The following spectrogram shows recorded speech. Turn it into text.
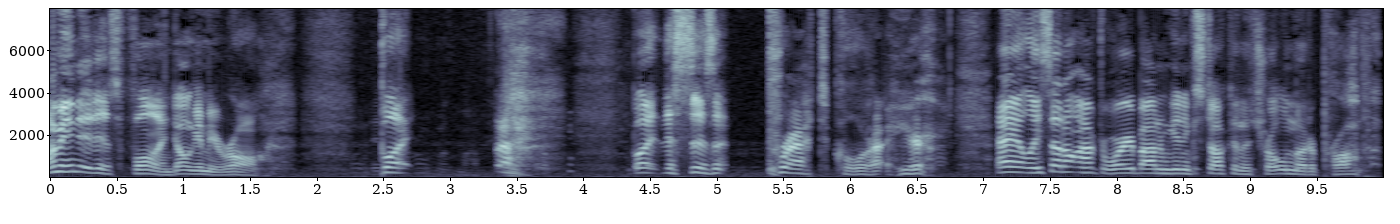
I mean, it is fun, don't get me wrong. But, uh, but this isn't practical right here. Hey, at least I don't have to worry about him getting stuck in the trolling motor prop.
